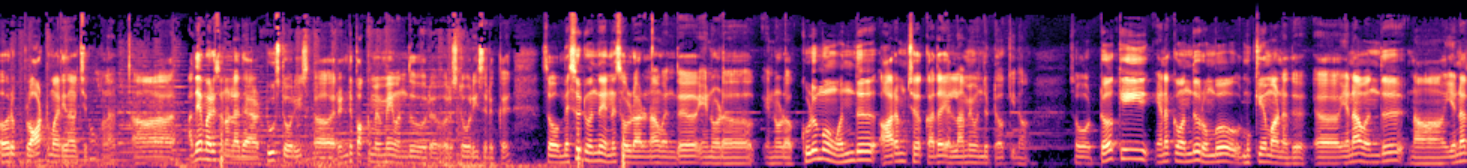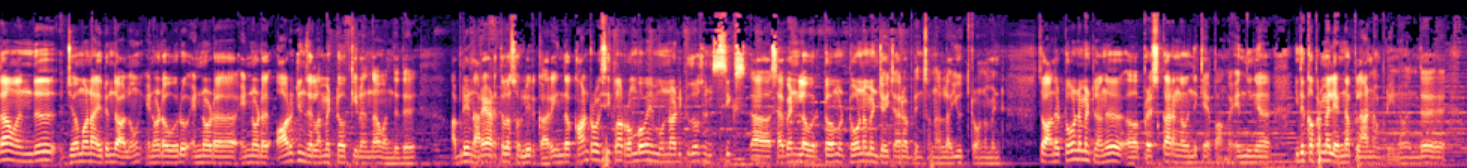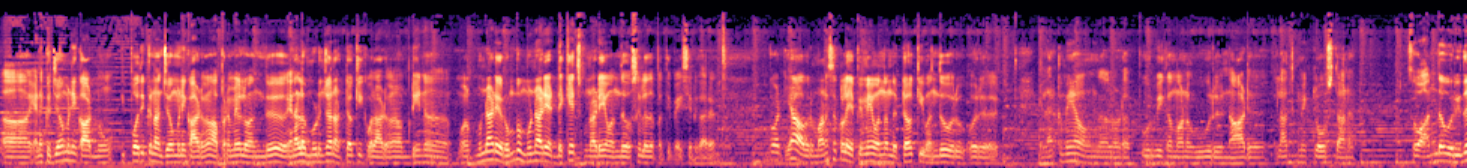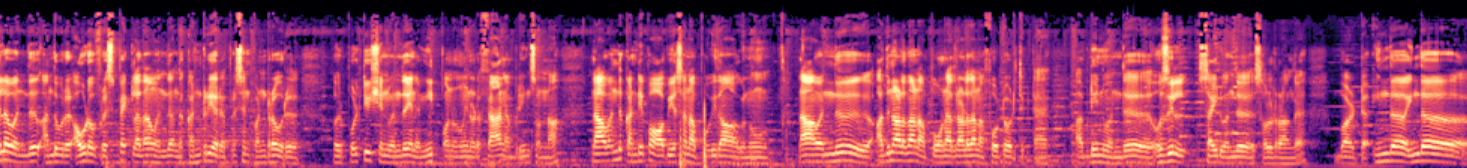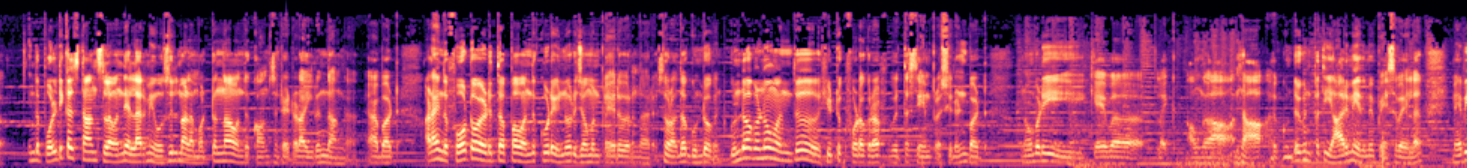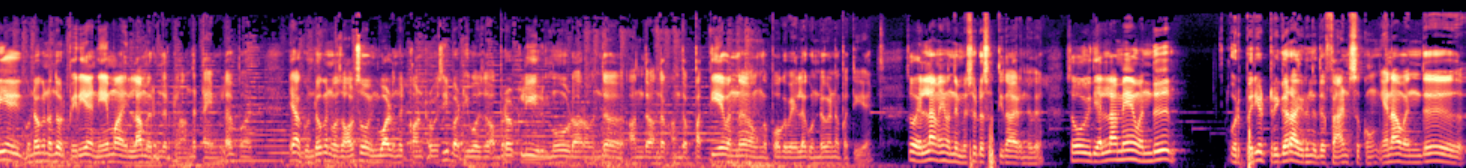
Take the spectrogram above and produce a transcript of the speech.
ஒரு பிளாட் மாதிரி தான் வச்சுக்கோங்களேன். Uh, அதே மாதிரி சொன்னல அது டூ ஸ்டோரிஸ் ரெண்டு பக்கமுமே வந்து ஒரு ஒரு ஸ்டோரிஸ் இருக்குது ஸோ மெசூட் வந்து என்ன சொல்கிறாருன்னா வந்து என்னோட என்னோட குடும்பம் வந்து ஆரம்பித்த கதை எல்லாமே வந்து டர்க்கி தான். ஸோ டர்க்கி எனக்கு வந்து ரொம்ப முக்கியமானது. ஏன்னா வந்து நான் என்ன தான் வந்து ஜெர்மனாக இருந்தாலும் என்னோட ஒரு என்னோட என்னோட ஆரிஜின்ஸ் எல்லாமே டர்க்கிலேருந்து தான் வந்தது. அப்படின்னு நிறைய இடத்துல சொல்லியிருக்காரு. இந்த கான்ட்ரவர்சிக்கெலாம் ரொம்பவே முன்னாடி டூ தௌசண்ட் சிக்ஸ் செவனில் ஒரு டேர்ம் டோர்னமெண்ட் ஜெயிச்சார் அப்படின்னு சொன்னால யூத் டோர்னமெண்ட் ஸோ அந்த டோர்னமெண்ட்டில் வந்து ப்ரெஸ்காரங்க வந்து கேட்பாங்க நீங்கள் இதுக்கப்புறமேல் என்ன பிளான் அப்படின்னு வந்து எனக்கு ஜெர்மனிக்கு ஆடணும் இப்போதைக்கு நான் ஜெர்மனிக்கு ஆடுவேன் அப்புறமேல் வந்து என்னால் முடிஞ்சால் நான் டர்க்கிக்கு விளாடுவேன் அப்படின்னு முன்னாடியே ரொம்ப முன்னாடியே டெக்கேட்ஸ் முன்னாடியே வந்து ஒசிலதை பற்றி பேசியிருக்காரு. பட் யா அவர் மனசுக்குள்ளே எப்பயுமே வந்து அந்த டர்க்கி வந்து ஒரு ஒரு எல்லாருக்குமே அவங்களோட பூர்வீகமான ஊர் நாடு எல்லாத்துக்குமே க்ளோஸ் தானே. ஸோ அந்த ஒரு இதில் வந்து அந்த ஒரு அவுட் ஆஃப் ரெஸ்பெக்டில் தான் வந்து அந்த கண்ட்ரியை ரெப்ரசன்ட் பண்ணுற ஒரு ஒரு பொலிட்டீஷியன் வந்து என்னை மீட் பண்ணணும் என்னோடய ஃபேன் அப்படின்னு சொன்னால் நான் வந்து கண்டிப்பாக ஆப்வியஸாக நான் போய் தான் ஆகணும். நான் வந்து அதனால தான் நான் போனேன் அதனால தான் நான் ஃபோட்டோ எடுத்துக்கிட்டேன் அப்படின்னு வந்து ஒசில் சைடு வந்து சொல்கிறாங்க பட் இந்த இந்த இந்த பொலிட்டிக்கல் ஸ்டான்ஸில் வந்து எல்லாருமே ஒசில் மேலே மட்டும்தான் வந்து கான்சன்ட்ரேட்டடாக இருந்தாங்க. பட் ஆனால் இந்த ஃபோட்டோ எடுத்தப்போ வந்து கூட இன்னொரு ஜெர்மன் பிளேயரும் இருந்தார். ஸோ அதான் குண்டோகன் குண்டோகனும் வந்து he took photograph with the same president but nobody gave like அவங்க அந்த குண்டகன் பற்றி யாருமே எதுவுமே பேசவே இல்லை. மேபி குண்டகன் வந்து ஒரு பெரிய நேமாக இல்லாமல் இருந்திருக்கலாம் அந்த டைமில் but yeah Gundogan was also involve in that controversy but he was abruptly removed or வந்து அந்த அந்த அந்த பற்றியே வந்து அவங்க போகவே இல்லை குண்டோகனை பற்றியே ஸோ எல்லாமே வந்து மிஸ்ஸுட்டை சுற்றி தான் இருந்தது. ஸோ இது எல்லாமே வந்து ஒரு பெரிய ட்ரிகராக இருந்தது ஃபேன்ஸுக்கும் ஏன்னா வந்து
